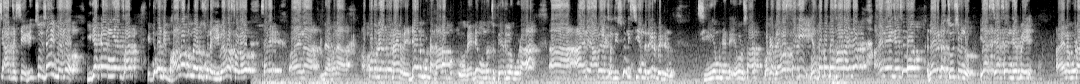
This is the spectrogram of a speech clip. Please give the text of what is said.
ఛార్జ్ షీట్ ఇష్యూ చేయి మేము. ఇది ఎక్కడ అన్యాయం సార్? ఇటువంటి భాగవతం నడుస్తున్న ఈ వ్యవస్థలో సరే ఆయన మన అప్పుడు ఉన్నటువంటి ఆయన రెడ్డి అనుకుంటా దాదాపు రెడ్డి ఉండొచ్చు పేరులో కూడా ఆయన యాభై లక్షలు తీసుకొని సీఎం దగ్గర పెట్టాడు. సీఎం అంటే ఎవడు సార్? ఒక వ్యవస్థకి ఎంత పెద్ద సార్ ఆయన? ఆయన ఏం చేసాడు డైరెక్ట్గా చూసిండు. ఎస్ ఎస్ అని చెప్పి ఆయన కూడా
